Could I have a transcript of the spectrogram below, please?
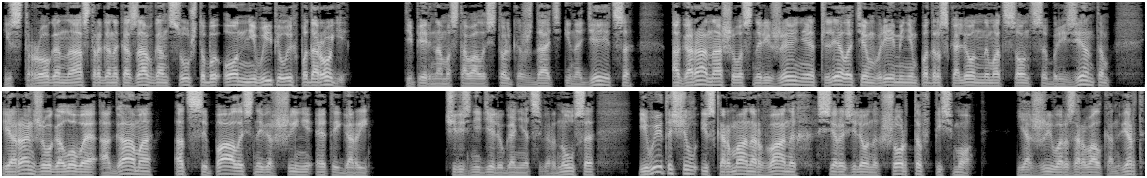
и строго-настрого наказав гонцу, чтобы он не выпил их по дороге. Теперь нам оставалось только ждать и надеяться, а гора нашего снаряжения тлела тем временем под раскаленным от солнца брезентом, и оранжево-головая агама отсыпалась на вершине этой горы. Через неделю гонец вернулся и вытащил из кармана рваных серо-зеленых шортов письмо. Я живо разорвал конверт,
